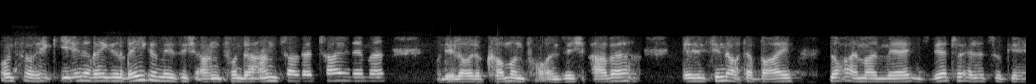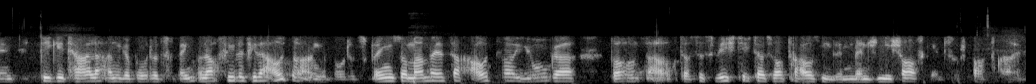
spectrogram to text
unsere Hygieneregeln regelmäßig an, von der Anzahl der Teilnehmer. Und die Leute kommen und freuen sich. Aber wir sind auch dabei, noch einmal mehr ins Virtuelle zu gehen, digitale Angebote zu bringen und auch viele, viele Outdoor-Angebote zu bringen. So machen wir jetzt auch Outdoor-Yoga, bei uns auch. Das ist wichtig, dass wir auch draußen den Menschen die Chance geben zum Sport treiben.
